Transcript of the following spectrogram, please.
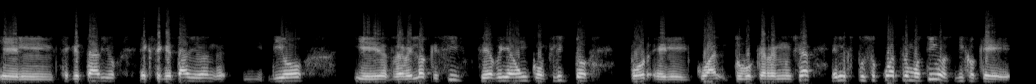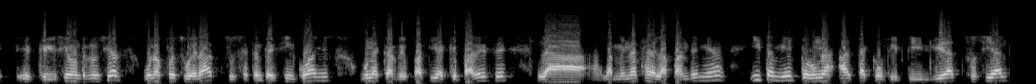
el secretario, exsecretario dio y reveló que sí, que había un conflicto por el cual tuvo que renunciar. Él expuso cuatro motivos, dijo que, eh, que le hicieron renunciar. Una fue su edad, sus 75 años, una cardiopatía que padece, la, la, amenaza de la pandemia y también por una alta conflictividad social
